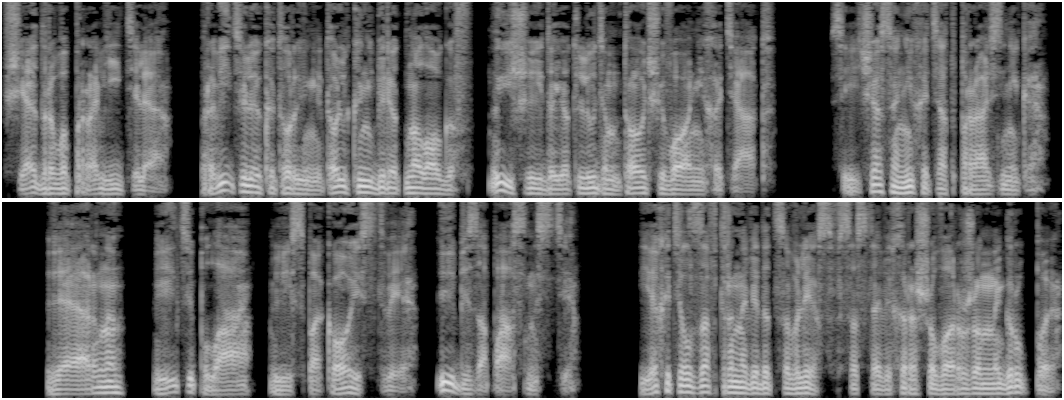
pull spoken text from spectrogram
в щедрого правителя. Правителя, который не только не берет налогов, но еще и дает людям то, чего они хотят. Сейчас они хотят праздника. Верно. И тепла, и спокойствия, и безопасности. Я хотел завтра наведаться в лес в составе хорошо вооруженной группы,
